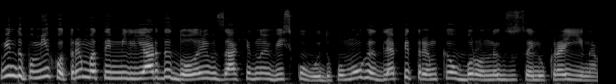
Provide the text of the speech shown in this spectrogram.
Він допоміг отримати мільярди доларів західної військової допомоги для підтримки оборонних зусиль України.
